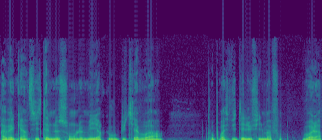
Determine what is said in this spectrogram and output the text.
avec un système de son le meilleur que vous puissiez avoir pour profiter du film à fond. Voilà.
